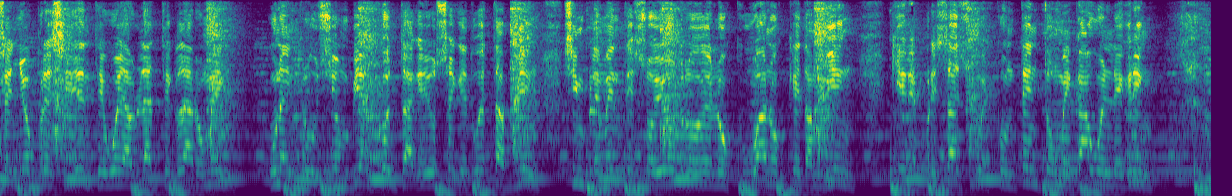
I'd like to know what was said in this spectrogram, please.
señor presidente, voy a hablarte claro, men. Una introducción bien corta que yo sé que tú estás bien. Simplemente soy otro de los cubanos que también quiere expresar su descontento. Me cago en Legren.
